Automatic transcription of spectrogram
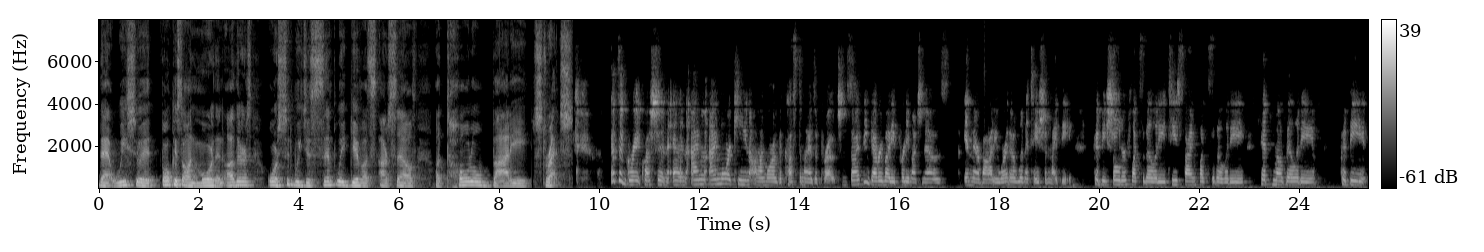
that we should focus on more than others? Or should we just simply give us ourselves a total body stretch? That's a great question, and I'm I'm more keen on more of the customized approach. And so I think everybody pretty much knows in their body where their limitation might be. Could be shoulder flexibility, T spine flexibility, hip mobility, could be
